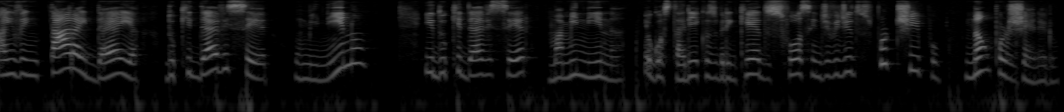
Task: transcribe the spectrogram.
a inventar a ideia do que deve ser um menino e do que deve ser uma menina. Eu gostaria que os brinquedos fossem divididos por tipo, não por gênero.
